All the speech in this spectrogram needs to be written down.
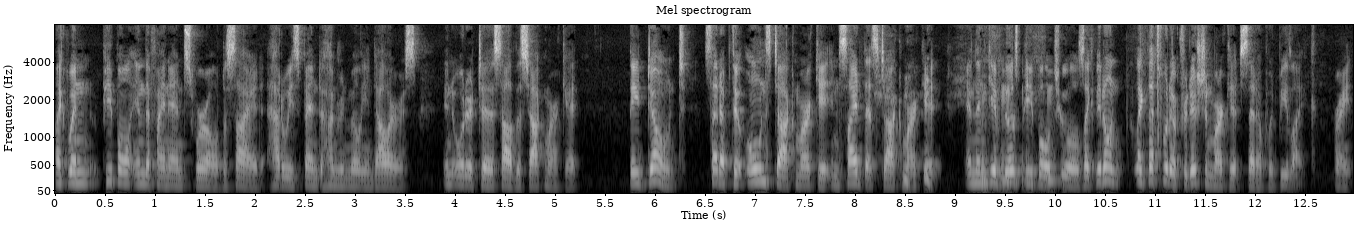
Like when people in the finance world decide how do we spend $100 million in order to solve the stock market, they don't set up their own stock market inside that stock market and then give those people tools. Like they don't like that's what a prediction market setup would be like, right?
